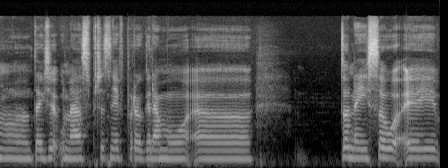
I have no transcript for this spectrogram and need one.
uh, takže u nás přesně v programu uh, to nejsou, i,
